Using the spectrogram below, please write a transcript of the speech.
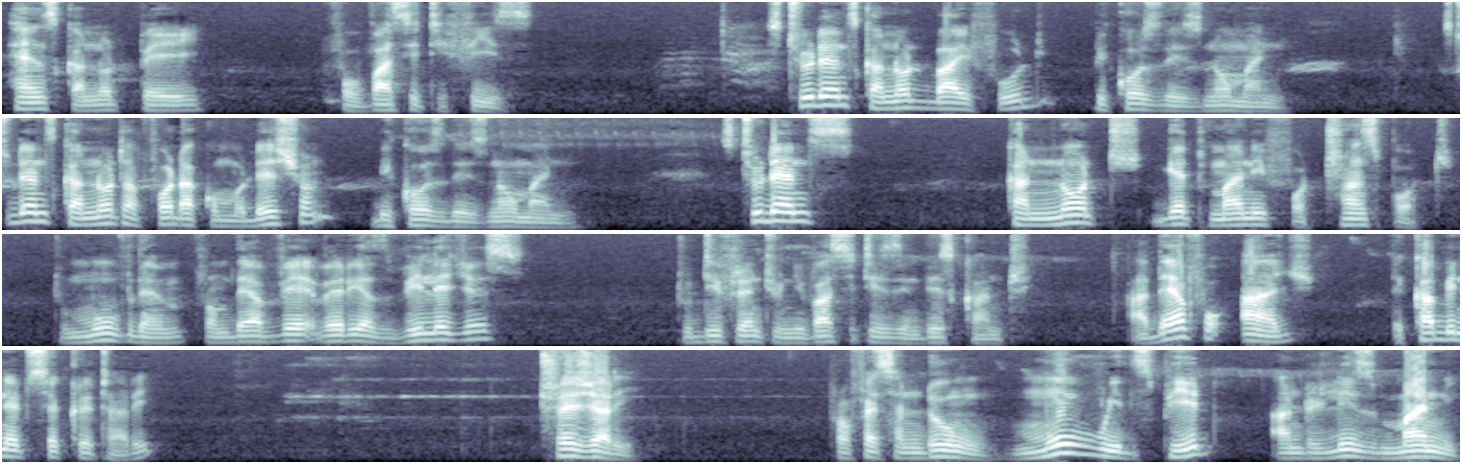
hence cannot pay for varsity fees. Students cannot buy food because there is no money. Students cannot afford accommodation because there is no money. Students cannot get money for transport to move them from their various villages to different universities in this country. I therefore urge the Cabinet Secretary, Treasury, Professor Ndung'u, move with speed and release money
